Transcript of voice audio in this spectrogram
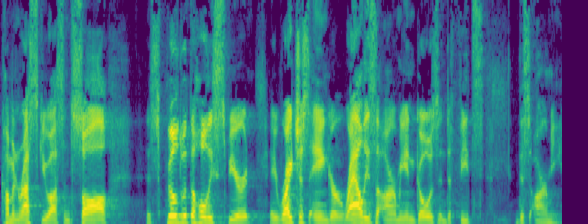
come and rescue us. And Saul is filled with the Holy Spirit, a righteous anger, rallies the army, and goes and defeats this army.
